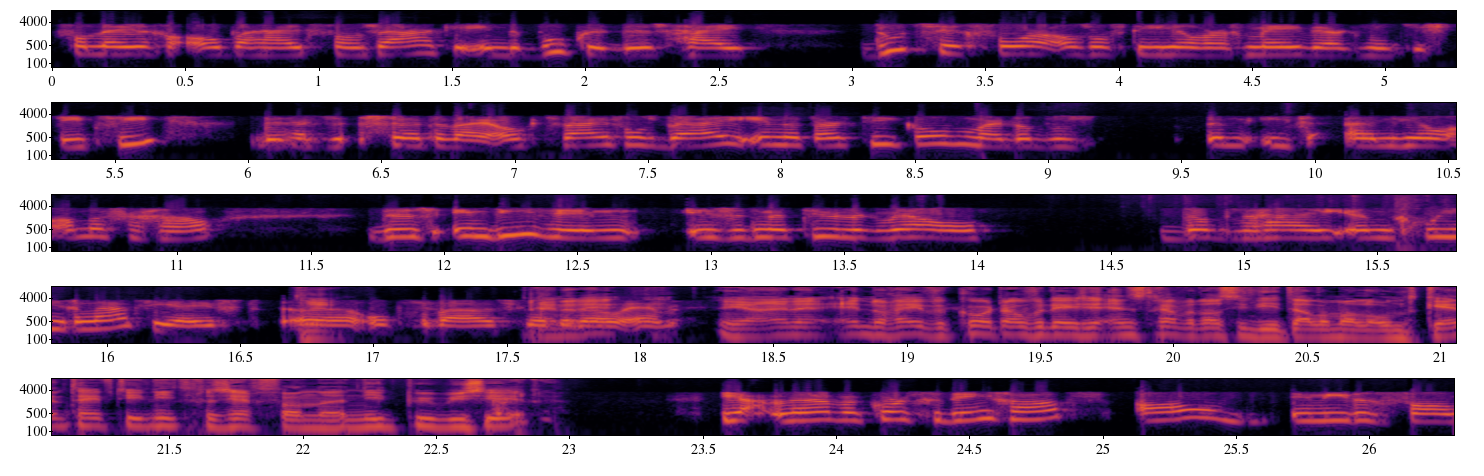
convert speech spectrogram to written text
volledige openheid van zaken in de boeken. Dus hij doet zich voor alsof hij heel erg meewerkt met justitie. Daar zetten wij ook twijfels bij in het artikel, maar dat is een, iets, een heel ander verhaal. Dus in die zin is het natuurlijk wel dat hij een goede relatie heeft uh, opgebouwd met de OM. Ja, en, en, nog even kort over deze Enstra, want als hij dit allemaal ontkent... heeft hij niet gezegd van uh, niet publiceren? Ja, we hebben een kort geding gehad. Al in ieder geval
